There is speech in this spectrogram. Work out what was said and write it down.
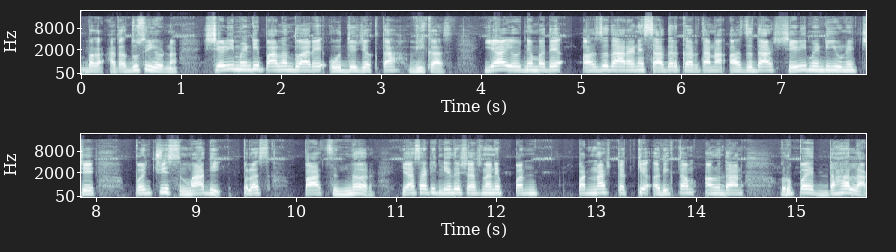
बघा आता दुसरी योजना. शेळी मेंढी पालनद्वारे उद्योजकता विकास. या योजनेमध्ये अर्जदाराने सादर करताना अर्जदार शेळी मेंढी युनिटचे पंचवीस मादी प्लस पाच नर यासाठी केंद्र शासनाने पन पन्नास टक्के अधिकतम अनुदान रुपये दहा लाख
